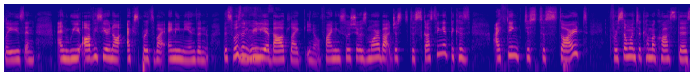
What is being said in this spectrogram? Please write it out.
place and and we obviously are not experts by any means and this wasn't really about like you know finding solution it was more about just discussing it because I think just to start for someone to come across this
